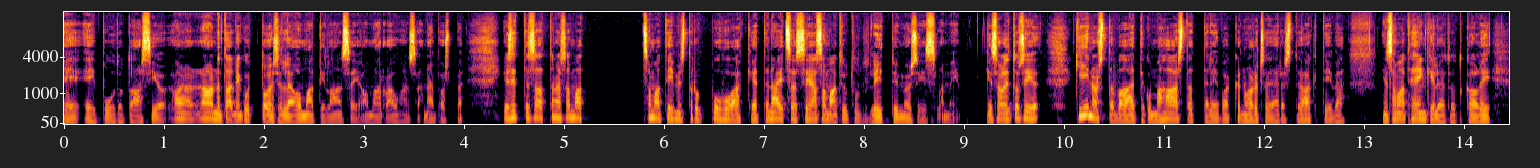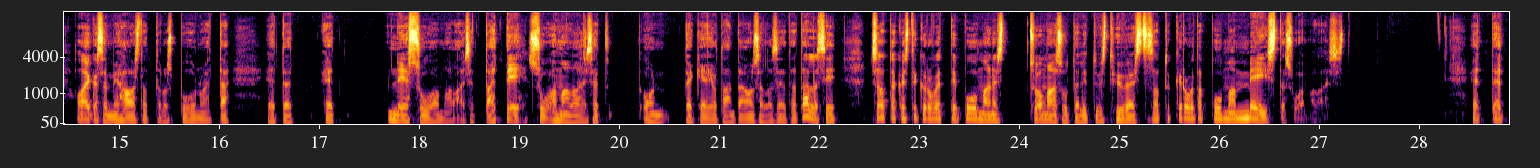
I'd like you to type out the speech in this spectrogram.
ei, ei puututa asioihin, annetaan niin kuin toiselle oma tilansa ja oma rauhansa ja näin poispäin. Ja sitten saattaa ne samat samat ihmiset puhuakin, että nämä itse asiassa ihan samat jutut liittyy myös islamiin. Ja se oli tosi kiinnostavaa, että kun mä haastattelin vaikka nuorisojärjestöjä aktiiveja, niin samat henkilöt, jotka oli aikaisemmin haastattelussa puhunut, että, että, että ne suomalaiset tai te suomalaiset on, tekee jotain tai on sellaisia tai tällaisia, niin saattaa sitten kun ruvettiin puhumaan niistä suomalaisuuteen liittyvistä hyveistä, saattaa ruveta puhumaan meistä suomalaisista. Et, et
